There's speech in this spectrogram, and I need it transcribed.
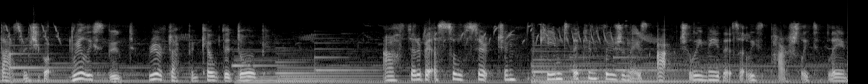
That's when she got really spooked, reared up, and killed the dog. After a bit of soul searching, I came to the conclusion that it's actually me that's at least partially to blame.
